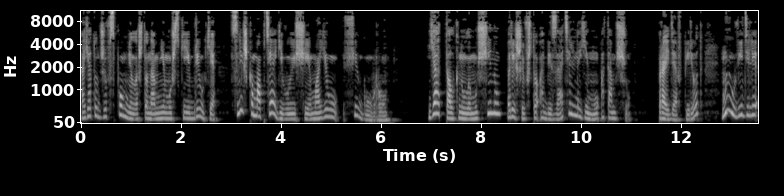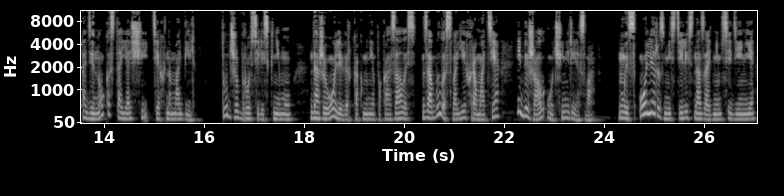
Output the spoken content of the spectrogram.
а я тут же вспомнила, что на мне мужские брюки, слишком обтягивающие мою фигуру. Я оттолкнула мужчину, решив, что обязательно ему отомщу. Пройдя вперед, мы увидели одиноко стоящий техномобиль. Тут же бросились к нему. Даже Оливер, как мне показалось, забыл о своей хромоте и бежал очень резво. Мы с Олей разместились на заднем сиденье,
